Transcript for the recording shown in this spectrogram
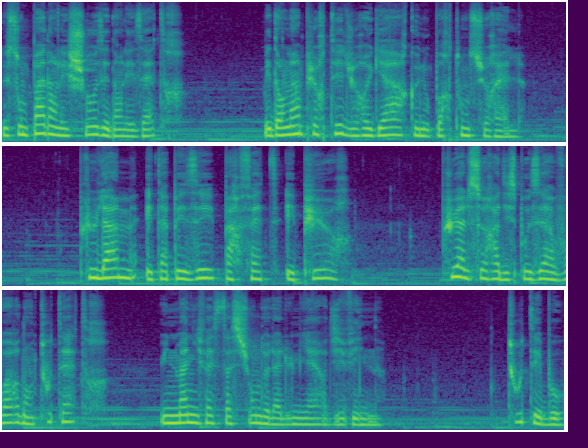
ne sont pas dans les choses et dans les êtres, mais dans l'impureté du regard que nous portons sur elles. Plus l'âme est apaisée, parfaite et pure, plus elle sera disposée à voir dans tout être une manifestation de la lumière divine. Tout est beau.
